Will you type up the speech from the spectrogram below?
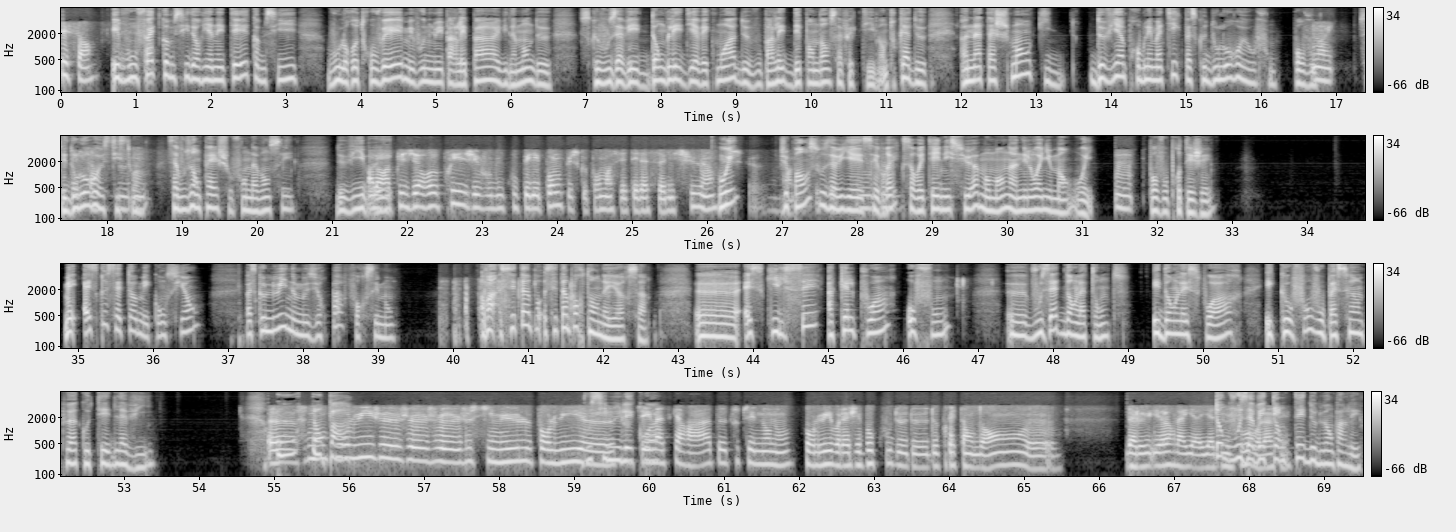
C'est ça. Et vous faites comme si de rien n'était, comme si vous le retrouvez, mais vous ne lui parlez pas, évidemment, de ce que vous avez d'emblée dit avec moi, de vous parler de dépendance affective. En tout cas, de un attachement qui devient problématique parce que douloureux, au fond, pour vous. C'est douloureux, cette histoire. Mm, mm. Ça vous empêche, au fond, d'avancer de vivre. Alors à plusieurs reprises, j'ai voulu couper les ponts puisque pour moi c'était la seule issue. Hein, oui, je pense. Vous aviez, c'est vrai que ça aurait été une issue à un moment d'un éloignement, oui, mm. pour vous protéger. Mais est-ce que cet homme est conscient? Parce que lui ne mesure pas forcément. Enfin, c'est c'est important d'ailleurs ça. Euh, est-ce qu'il sait à quel point, au fond, euh, vous êtes dans l'attente? Et dans l'espoir, et qu'au fond vous passez un peu à côté de la vie euh, non, pour lui, je, je, je, je, simule. Pour lui, vous euh, simulez tout est mascarade, tout est non, non. Pour lui, voilà, j'ai beaucoup de, de, de prétendants. Euh, D'ailleurs, là, il y a, y a Donc, vous avez tenté de lui en parler?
